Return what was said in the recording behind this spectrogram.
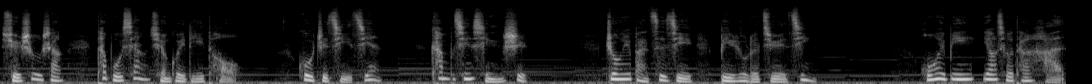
学术上，他不向权贵低头，固执己见，看不清形势，终于把自己逼入了绝境。红卫兵要求他喊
